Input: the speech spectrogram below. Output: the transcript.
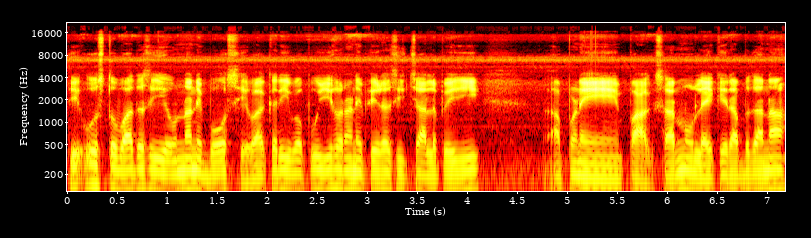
ਤੇ ਉਸ ਤੋਂ ਬਾਅਦ ਅਸੀਂ ਉਹਨਾਂ ਨੇ ਬਹੁਤ ਸੇਵਾ ਕਰੀ, ਬਾਪੂ ਜੀ ਹੋਰਾਂ ਨੇ ਫਿਰ ਅਸੀਂ ਚੱਲ ਪਏ ਜੀ, ਆਪਣੇ ਭਾਗ ਸਰ ਨੂੰ ਲੈ ਕੇ ਰੱਬ ਦਾ ਨਾਂ।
